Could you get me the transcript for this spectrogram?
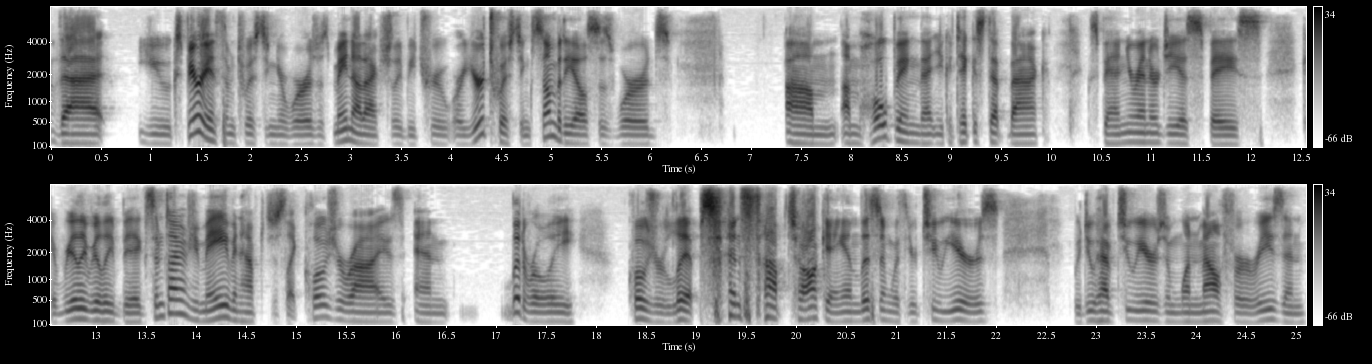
that you experience them twisting your words, which may not actually be true, or you're twisting somebody else's words, um, I'm hoping that you can take a step back, expand your energy as space, get really, really big. Sometimes you may even have to just like close your eyes and literally close your lips and stop talking and listen with your two ears. We do have two ears and one mouth for a reason.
